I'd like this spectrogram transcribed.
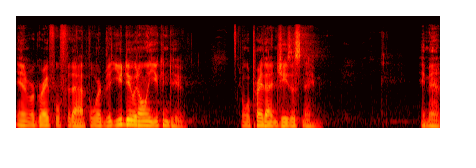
And we're grateful for that, Lord. But you do what only you can do. And we'll pray that in Jesus' name. Amen.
